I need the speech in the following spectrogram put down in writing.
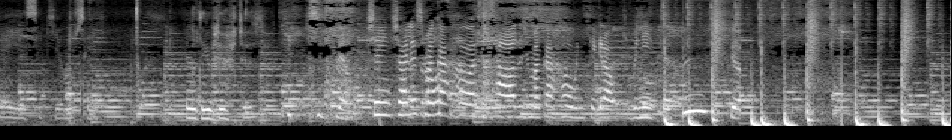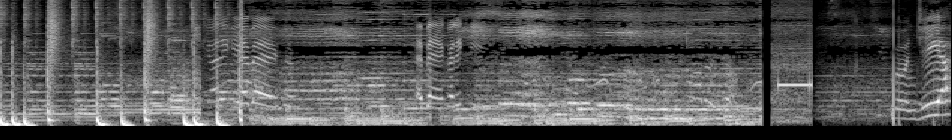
que é esse aqui, eu não sei. Eu não tenho certeza. Gente, olha esse macarrão, essa salada de macarrão integral, que bonita. Hum, Olha aqui, Rebeca. Rebeca, olha aqui. Bom dia.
